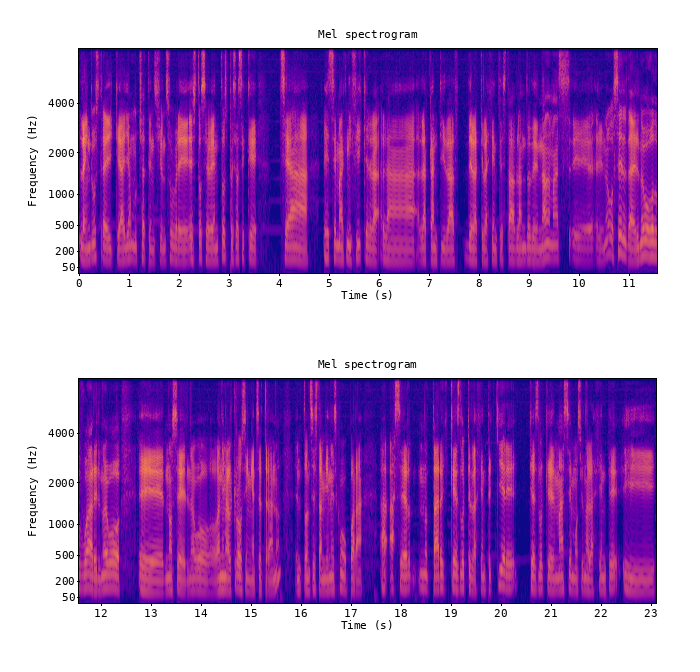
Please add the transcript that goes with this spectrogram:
la industria y que haya mucha atención sobre estos eventos, pues hace que sea eh, se magnifique la, la, cantidad de la que la gente está hablando de nada más eh, el nuevo Zelda, el nuevo God of War, el nuevo, eh, no sé, el nuevo Animal Crossing, etcétera, ¿no? Entonces también es como para hacer notar qué es lo que la gente quiere, qué es lo que más emociona a la gente y,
